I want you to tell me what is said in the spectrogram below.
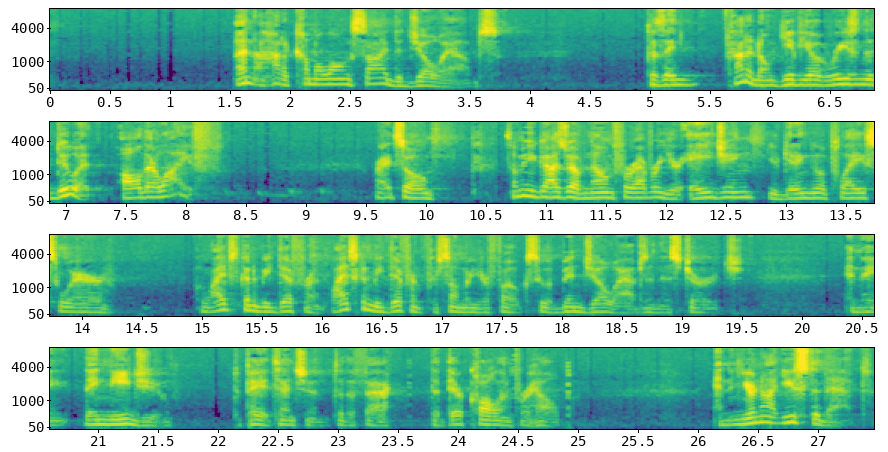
I didn't know how to come alongside the Joabs because they kind of don't give you a reason to do it all their life. Right? So, some of you guys who have known forever, you're aging, you're getting to a place where life's going to be different. Life's going to be different for some of your folks who have been Joabs in this church. And they, they need you to pay attention to the fact that they're calling for help. And you're not used to that.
